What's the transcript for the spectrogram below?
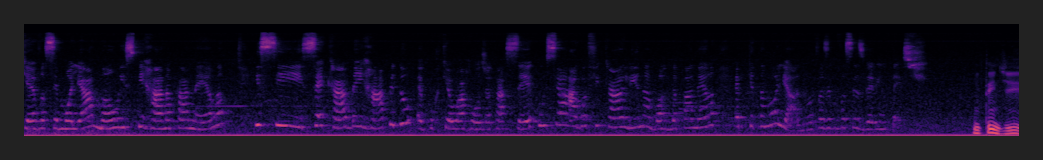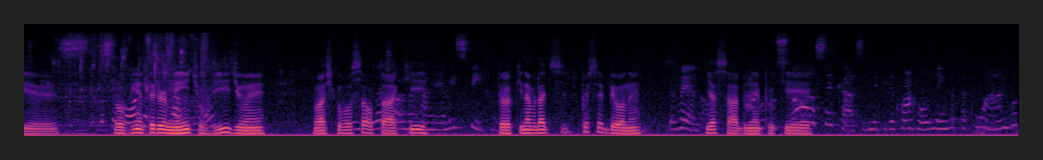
que é você molhar a mão e espirrar na panela. E se secar bem rápido, é porque o arroz já tá seco, e se a água ficar ali na borda da panela, é porque tá molhado. Vou fazer para vocês verem o teste. Entendi. Você Eu vi anteriormente o vídeo, né? Eu acho que eu vou saltar aqui. Pelo que na verdade você percebeu, né? Tá vendo? Já sabe, né? Porque custou secar, significa que o arroz ainda tá com água.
